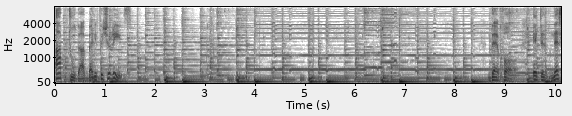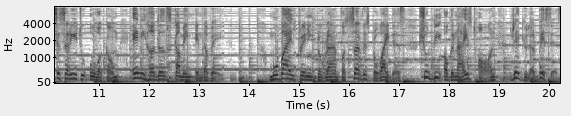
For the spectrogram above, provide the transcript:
up to the beneficiaries. Therefore, it is necessary to overcome any hurdles coming in the way. Mobile training program for service providers should be organized on regular basis.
